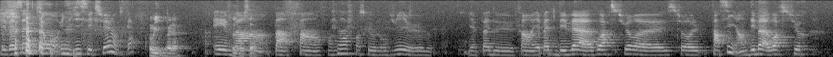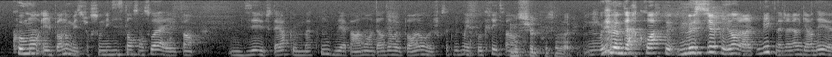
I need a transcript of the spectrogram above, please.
Des personnes qui ont une vie sexuelle en tout cas. Oui, voilà. Et ben, ben, enfin, franchement, je pense qu'aujourd'hui, euh, il n'y a pas de, enfin, il y a pas de débat à avoir sur, euh, sur, enfin, si, il y a un débat à avoir sur comment est le porno, mais sur son existence en soi. Et enfin, on me disait tout à l'heure que Macron voulait apparemment interdire le porno. Je trouve ça complètement hypocrite. Enfin, Monsieur le président de la République. vous voulez me faire croire que Monsieur le président de la République n'a jamais regardé euh,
